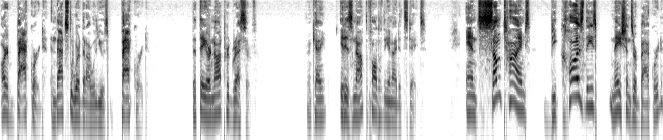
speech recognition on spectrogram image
are backward, and that's the word that I will use: backward. That they are not progressive. Okay, it is not the fault of the United States. And sometimes because these nations are backward,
